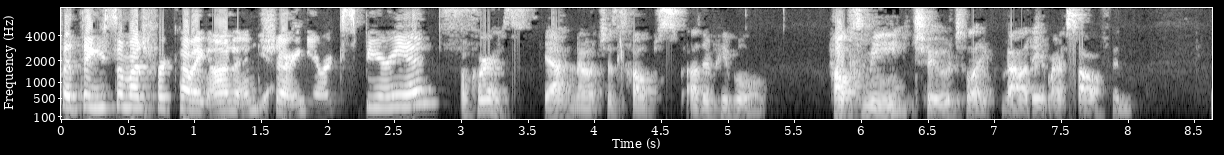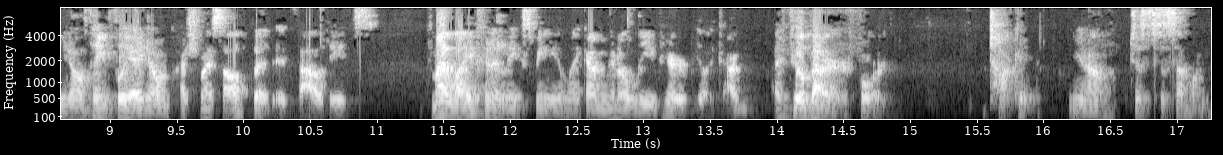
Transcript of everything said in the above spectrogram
but thank you so much for coming on and Yeah. sharing your experience. Of course. Yeah, no, it just helps other people. Helps me too to like validate myself and you know, thankfully I don't crush myself, but it validates my life and it makes me like I'm gonna leave here and be like I'm I feel better for talking, you know, just to someone.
